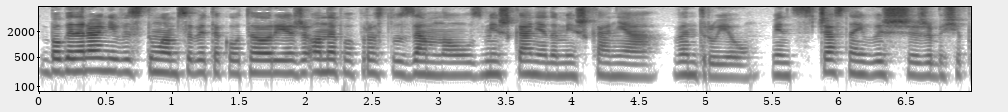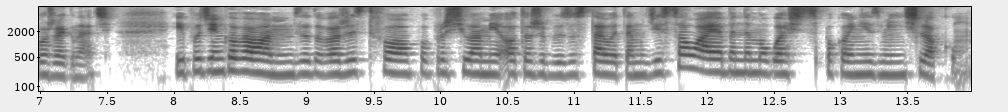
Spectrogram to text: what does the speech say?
Bo generalnie wysnułam sobie taką teorię, że one po prostu za mną z mieszkania do mieszkania wędrują, więc czas najwyższy, żeby się pożegnać. I podziękowałam im za towarzystwo, poprosiłam je o to, żeby zostały tam, gdzie są, a ja będę mogła spokojnie zmienić lokum.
